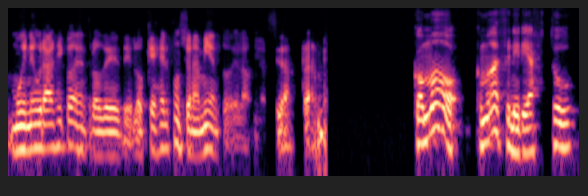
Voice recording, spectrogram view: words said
muy neurálgico dentro de, de, lo que es el funcionamiento de la universidad realmente. ¿Cómo, cómo definirías tú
